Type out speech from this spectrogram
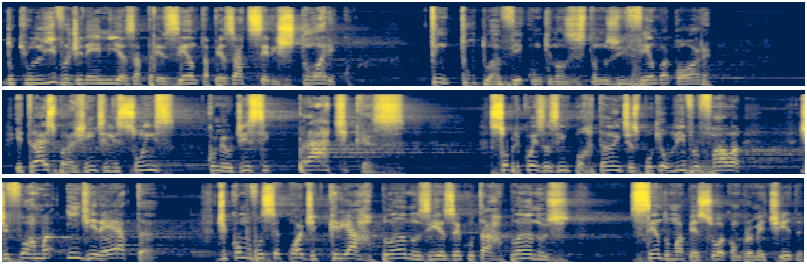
do que o livro de Neemias apresenta, apesar de ser histórico, tem tudo a ver com o que nós estamos vivendo agora. E traz para a gente lições, como eu disse, práticas, sobre coisas importantes, porque o livro fala de forma indireta de como você pode criar planos e executar planos sendo uma pessoa comprometida.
